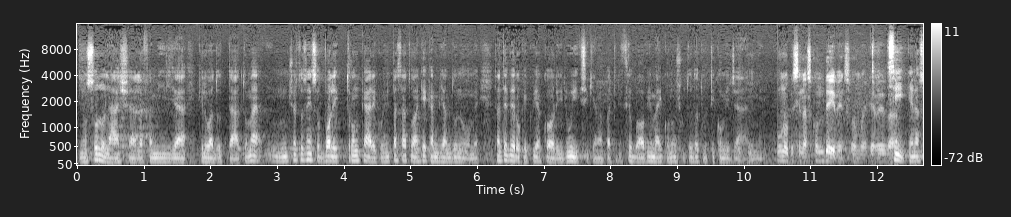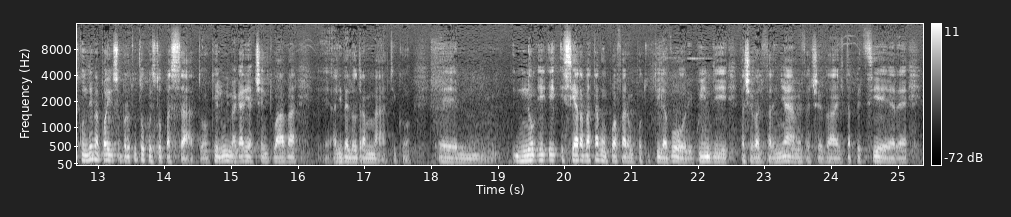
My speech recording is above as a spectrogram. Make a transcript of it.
non solo lascia la famiglia che lo ha adottato, ma in un certo senso vuole troncare con il passato anche cambiando nome, tant'è vero che qui a Cori lui si chiama Patrizio Bovi ma è conosciuto da tutti come Gianni. Uno che si nascondeva insomma, che aveva... Sì, che nascondeva poi soprattutto questo passato, che lui magari accentuava eh, a livello drammatico. Ehm, no, e, e, si arrabattava un po' a fare un po' tutti i lavori, quindi faceva il falegname, faceva il tappezziere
